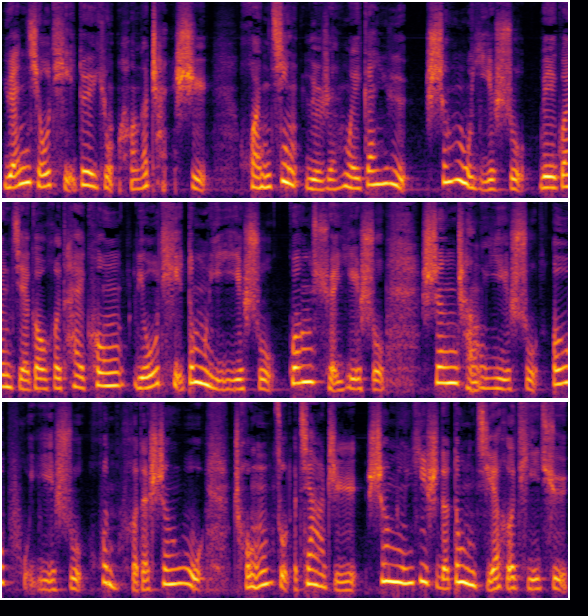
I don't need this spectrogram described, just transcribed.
圆球体对永恒的阐释，环境与人为干预，生物艺术，微观结构和太空，流体动力艺术，光学艺术，生成艺术，欧普艺术，混合的生物，重组的价值，生命意识的冻结和提取，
